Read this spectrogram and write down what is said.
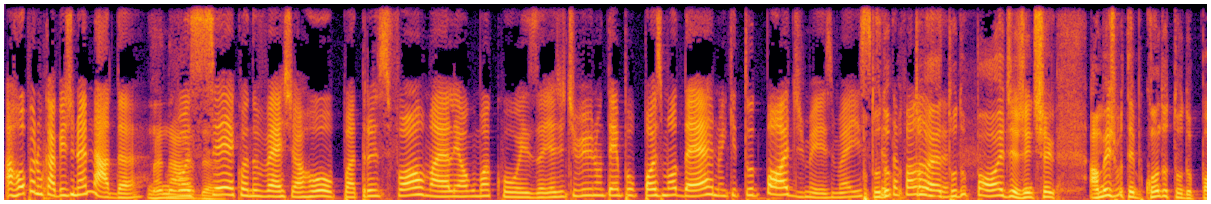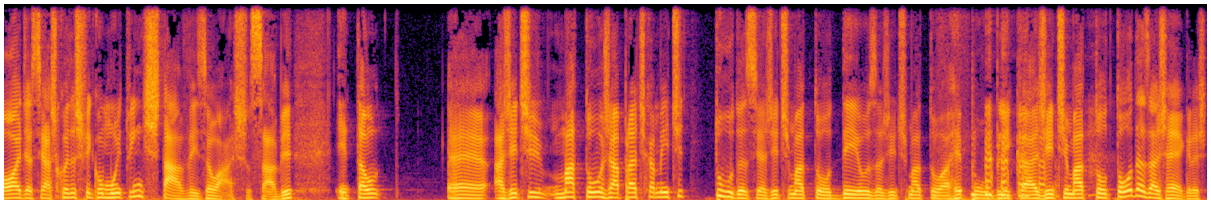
A roupa no cabide não é nada. Não é nada. Você, quando veste a roupa, transforma ela em alguma coisa. E a gente vive num tempo pós-moderno em que tudo pode mesmo. É isso tudo, que você tá falando. é, tudo pode. A gente chega. Ao mesmo tempo, quando tudo pode, assim, as coisas ficam muito instáveis, eu acho, sabe? Então, é, a gente matou já praticamente tudo, assim. A gente matou Deus, a gente matou a República, a gente matou todas as regras.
